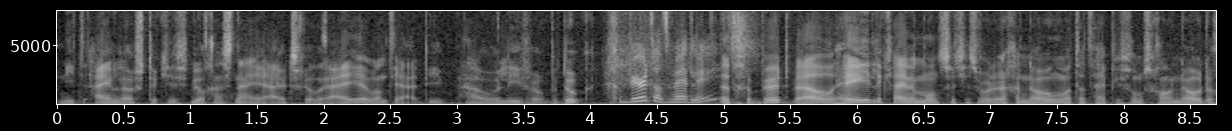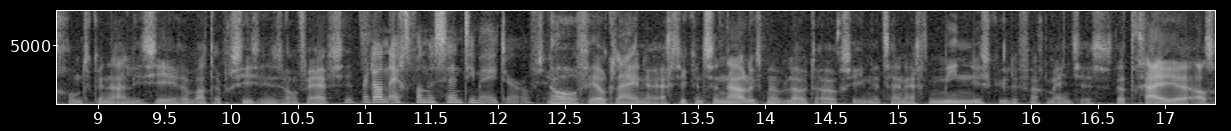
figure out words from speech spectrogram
niet eindeloos stukjes wil gaan snijden uit schilderijen, want ja, die houden we liever op het doek. Gebeurt dat wel eens? Het gebeurt wel. Hele kleine monstertjes worden er genomen. Want dat heb je soms gewoon nodig om te kunnen analyseren wat er precies in zo'n verf zit. Maar dan echt van een centimeter of zo? Oh, veel kleiner. Echt, je kunt ze nauwelijks met blote oog zien. Het zijn echt minuscule fragmentjes. Dat ga je als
